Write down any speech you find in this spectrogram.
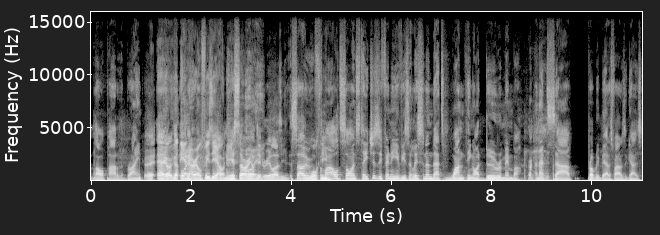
lower part of the brain. Uh, hey, I got the Oi. NRL physio on here. Sorry, I did realise he So for in. my old science teachers, if any of you are listening, that's one thing I do remember, and that's uh, probably about as far as it goes.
